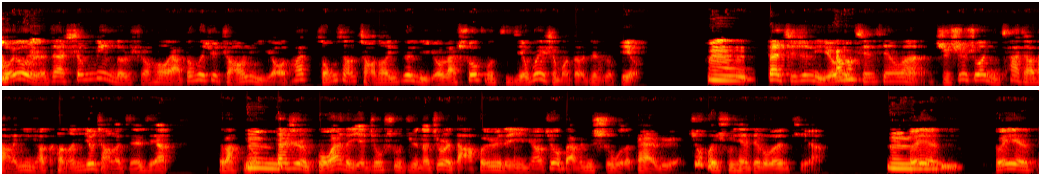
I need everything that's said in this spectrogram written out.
所有人在生病的时候呀，都会去找理由，他总想找到一个理由来说服自己为什么得这个病。嗯但其实理由有千千万，只是说你恰巧打了疫苗，可能你就长了结节，对吧？有，嗯但是国外的研究数据呢，就是打辉瑞的疫苗就有百分之十五的概率就会出现这个问题啊。嗯，所以，所以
